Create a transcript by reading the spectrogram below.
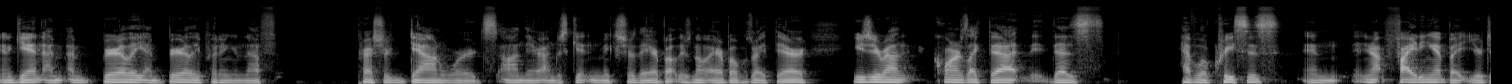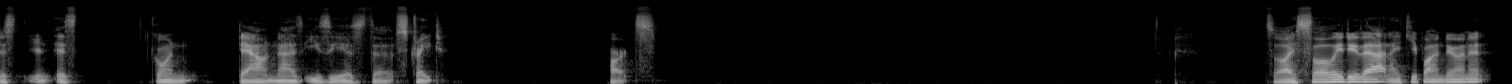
And again, I'm, I'm barely, I'm barely putting enough pressure downwards on there. I'm just getting, make sure the air bubble, there's no air bubbles right there. Usually around corners like that, it does have little creases and you're not fighting it, but you're just, you're, it's going down not as easy as the straight parts. So I slowly do that and I keep on doing it.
